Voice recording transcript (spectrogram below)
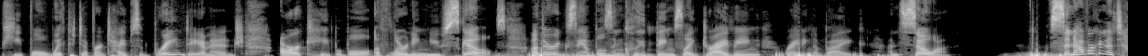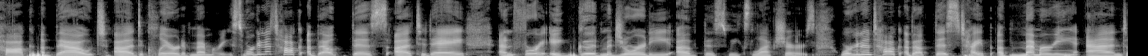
people with different types of brain damage are capable of learning new skills. Other examples include things like driving, riding a bike, and so on. So now we're going to talk about uh, declarative memory. So we're going to talk about this uh, today and for a good majority of this week's lectures. We're going to talk about this type of memory and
